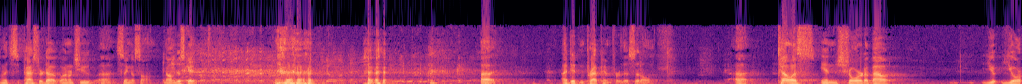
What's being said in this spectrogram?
let's Pastor Doug, why don't you uh, sing a song? No, I'm just kidding. uh, I didn't prep him for this at all. Uh, tell us in short about your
